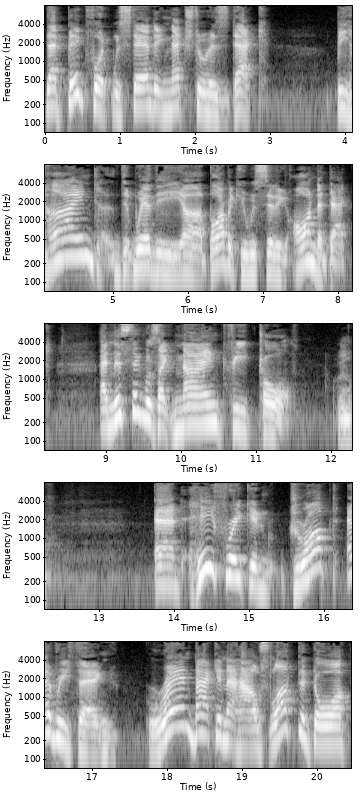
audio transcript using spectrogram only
that Bigfoot was standing next to his deck behind the, where the uh, barbecue was sitting on the deck, and this thing was like nine feet tall. And he freaking dropped everything, ran back in the house, locked the door.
